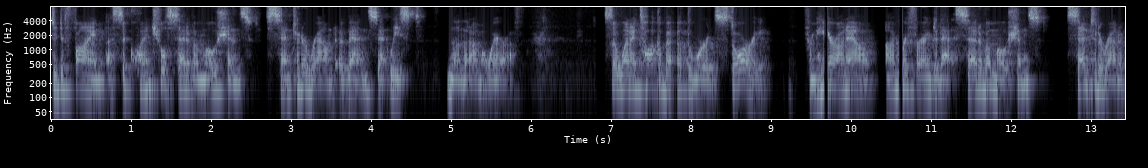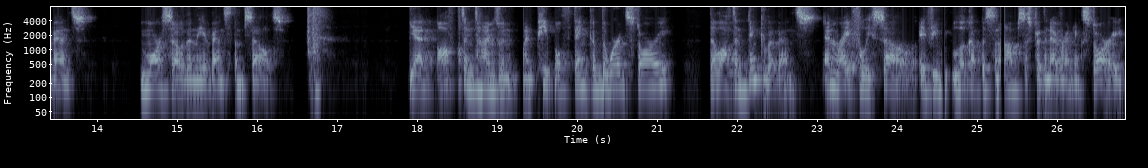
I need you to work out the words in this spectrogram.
to define a sequential set of emotions centered around events, at least none that I'm aware of. So when I talk about the word story, from here on out, I'm referring to that set of emotions centered around events more so than the events themselves. Yet, oftentimes, when, when people think of the word story, they'll often think of events, and rightfully so. If you look up the synopsis for the Neverending Story,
